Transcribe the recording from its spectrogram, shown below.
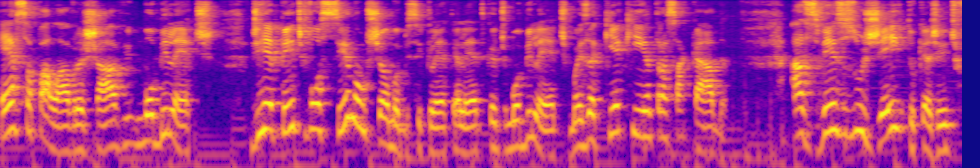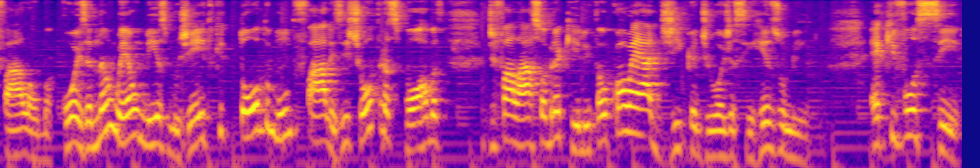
essa palavra-chave mobilete. De repente você não chama bicicleta elétrica de mobilete, mas aqui é que entra a sacada. Às vezes o jeito que a gente fala uma coisa não é o mesmo jeito que todo mundo fala. Existem outras formas de falar sobre aquilo. Então, qual é a dica de hoje, assim, resumindo? É que você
